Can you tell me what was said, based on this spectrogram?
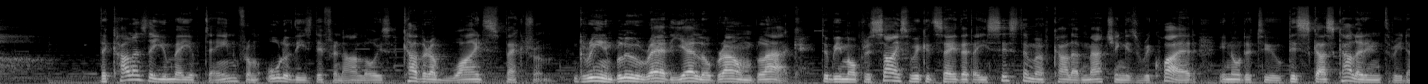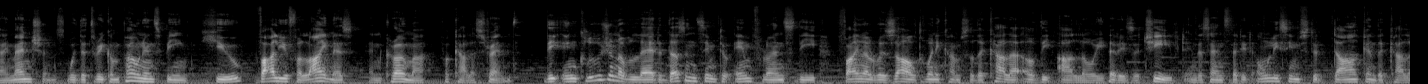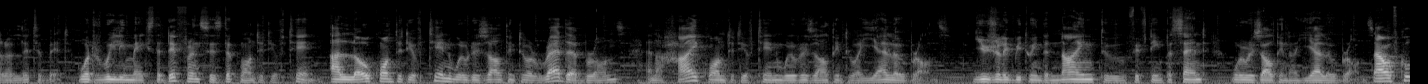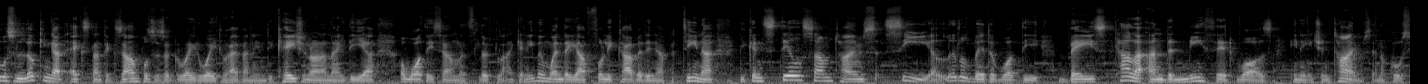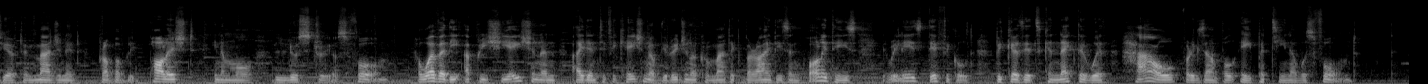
The colors that you may obtain from all of these different alloys cover a wide spectrum. Green, blue, red, yellow, brown, black. To be more precise, we could say that a system of color matching is required in order to discuss color in three dimensions, with the three components being hue, value for lightness, and chroma for color strength. The inclusion of lead doesn't seem to influence the final result when it comes to the color of the alloy that is achieved, in the sense that it only seems to darken the color a little bit. What really makes the difference is the quantity of tin. A low quantity of tin will result into a redder bronze, and a high quantity of tin will result into a yellow bronze usually between the 9 to 15%, will result in a yellow bronze. Now of course looking at extant examples is a great way to have an indication or an idea of what these elements look like and even when they are fully covered in a patina you can still sometimes see a little bit of what the base color underneath it was in ancient times and of course you have to imagine it probably polished in a more lustrous form. However, the appreciation and identification of the original chromatic varieties and qualities it really is difficult because it's connected with how, for example, a patina was formed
